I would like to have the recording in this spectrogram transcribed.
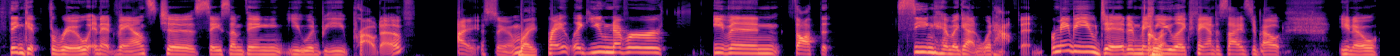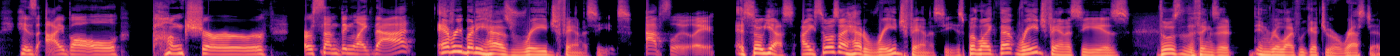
think it through in advance to say something you would be proud of, I assume. Right. Right. Like you never even thought that seeing him again would happen. Or maybe you did, and maybe Correct. you like fantasized about, you know, his eyeball puncture or something like that. Everybody has rage fantasies. Absolutely. Eh, so, yes, I suppose I had rage fantasies, but like that rage fantasy is those are the things that in real life would get you arrested.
